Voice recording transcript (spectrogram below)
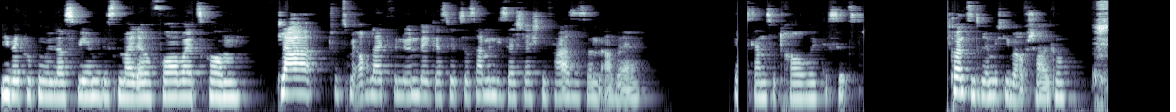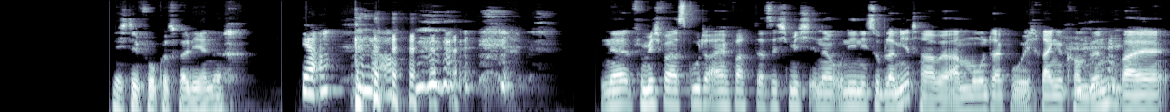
lieber gucken will, dass wir ein bisschen weiter vorwärts kommen. Klar tut's mir auch leid für Nürnberg, dass wir zusammen in dieser schlechten Phase sind, aber jetzt ganz so traurig ist jetzt. Ich konzentriere mich lieber auf Schalke. Nicht den Fokus verlieren, ne? Ja, genau. ne, für mich war das Gute einfach, dass ich mich in der Uni nicht so blamiert habe am Montag, wo ich reingekommen bin, weil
